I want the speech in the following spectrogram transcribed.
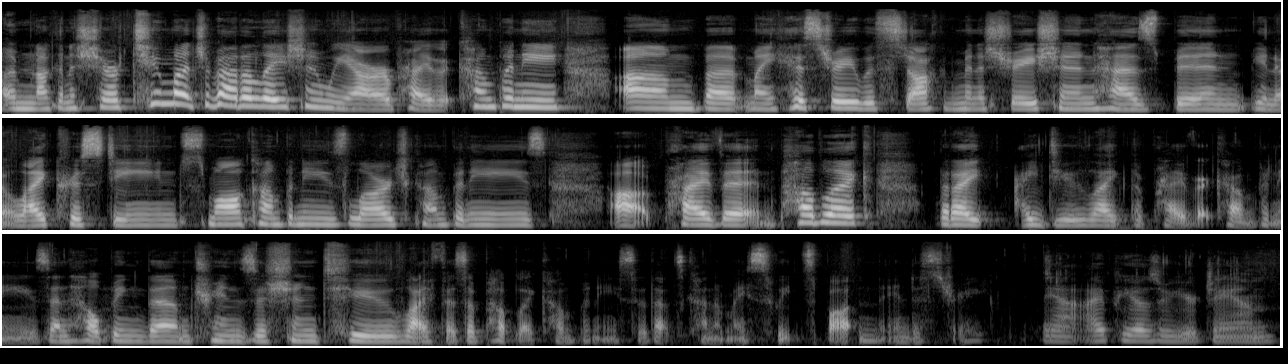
I'm not going to share too much about Alation. We are a private company, um, but my history with stock administration has been, you know, like Christine, small companies, large companies, uh, private and public. But I, I do like the private companies and helping them transition to life as a public company. So that's kind of my sweet spot in the industry. Yeah, IPOs are your jam.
